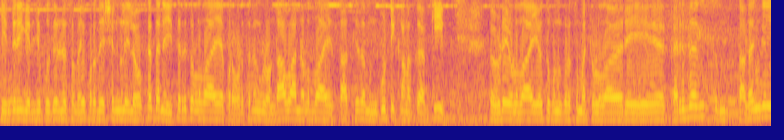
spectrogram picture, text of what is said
കേന്ദ്രീകരിച്ച് പുത്തൂരിന്റെ സമയപ്രദേശങ്ങളിലൊക്കെ തന്നെ ഇത്തരത്തിലുള്ളതായ പ്രവർത്തനങ്ങൾ ഉണ്ടാവാനുള്ളതായ സാധ്യത മുൻകൂട്ടി കണക്കാക്കി ഇവിടെയുള്ളതായ യൂത്ത് കോൺഗ്രസ് മറ്റുള്ളവരെ കരുതൽ തടങ്കിൽ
